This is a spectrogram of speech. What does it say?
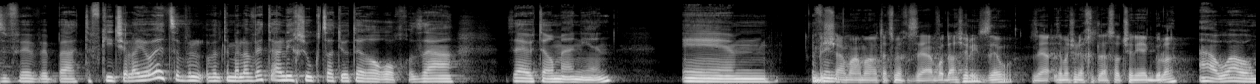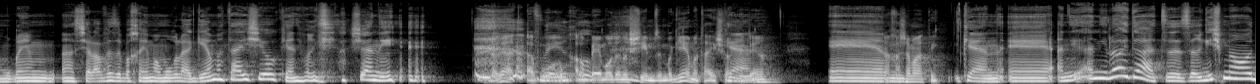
ו- ובתפקיד של היועץ, אבל, אבל אתה מלווה תהליך שהוא קצת יותר ארוך, זה היה, זה היה יותר מעניין. ו- ושם אמרת לעצמך, זה העבודה שלי, זהו, זה זה מה שאני הולכת לעשות כשאני אהיה גדולה? אה, וואו, אמורים, השלב הזה בחיים אמור להגיע מתישהו, כי אני מרגישה שאני... לא יודע, עבור באיחור. הרבה מאוד אנשים זה מגיע מתישהו, אני יודע, אה, ככה שמעתי. כן, אה, אני, אני לא יודעת, זה, זה הרגיש מאוד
